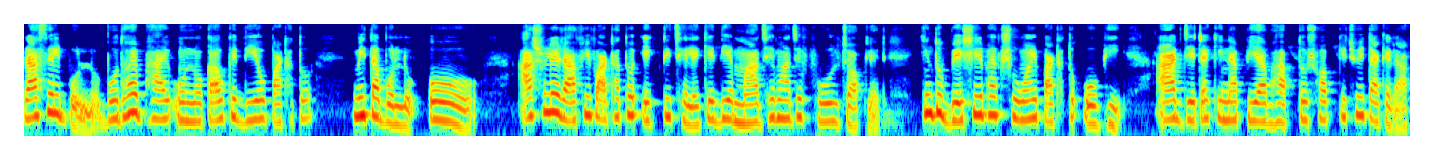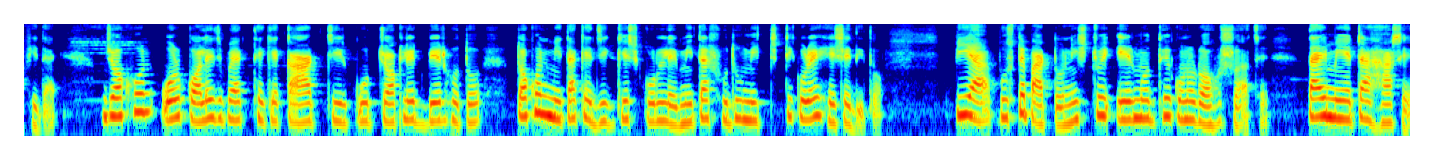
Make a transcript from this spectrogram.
রাসেল বলল, বোধহয় ভাই অন্য কাউকে দিয়েও পাঠাতো? মিতা বলল, ও আসলে রাফি পাঠাতো একটি ছেলেকে দিয়ে মাঝে মাঝে ফুল চকলেট, কিন্তু বেশিরভাগ সময় পাঠাতো অভি। আর যেটা কিনা পিয়া ভাবতো সব কিছুই তাকে রাফি দেয়। যখন ওর কলেজ ব্যাগ থেকে কাঠ, চিরকুট, চকলেট বের হতো, তখন মিতাকে জিজ্ঞেস করলে মিতা শুধু মিষ্টি করে হেসে দিত। পিয়া বুঝতে পারত, নিশ্চয়ই এর মধ্যে কোনো রহস্য আছে। তাই মেয়েটা হাসে,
